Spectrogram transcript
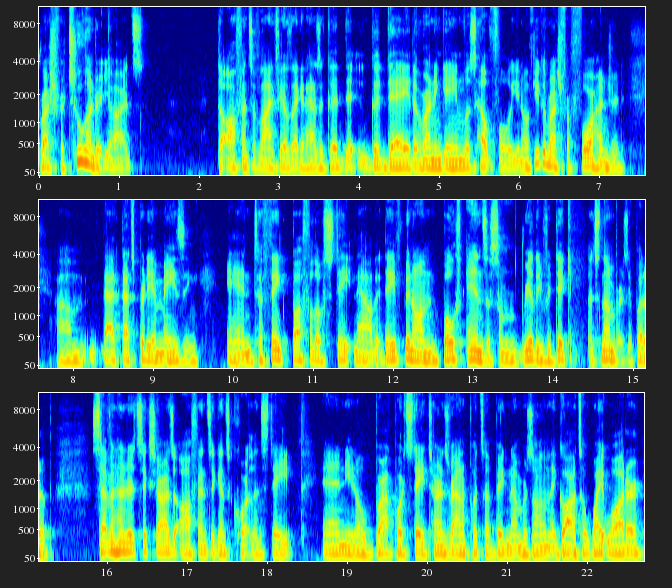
rush for 200 yards, the offensive line feels like it has a good good day. The running game was helpful. You know if you can rush for 400, um, that that's pretty amazing. And to think Buffalo State now that they've been on both ends of some really ridiculous numbers. They put up 706 yards of offense against Cortland State. And, you know, Brockport State turns around and puts up big numbers on them. They go out to Whitewater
